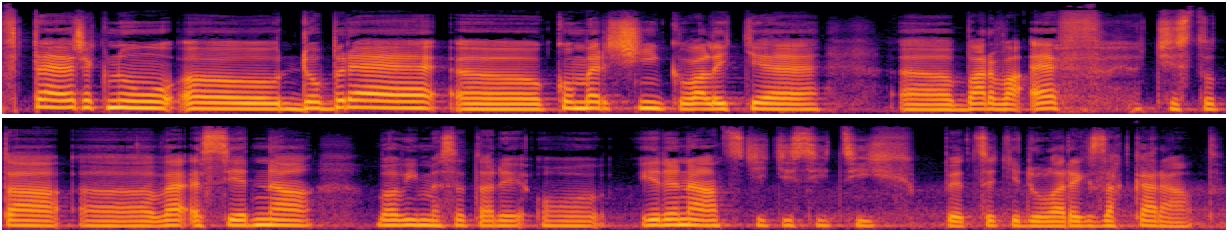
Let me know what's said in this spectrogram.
V té, řeknu, uh, dobré uh, komerční kvalitě uh, barva F, čistota uh, VS1, bavíme se tady o 11 500 dolarech za karát.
